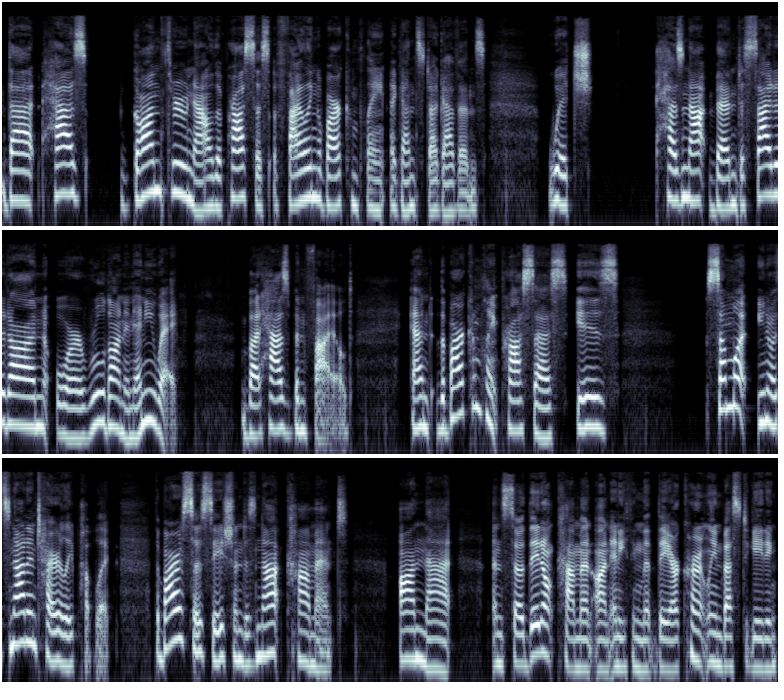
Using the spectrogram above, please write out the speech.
that has gone through now the process of filing a bar complaint against Doug Evans, which has not been decided on or ruled on in any way, but has been filed. And the bar complaint process is somewhat, you know, it's not entirely public. The Bar Association does not comment on that. And so they don't comment on anything that they are currently investigating,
